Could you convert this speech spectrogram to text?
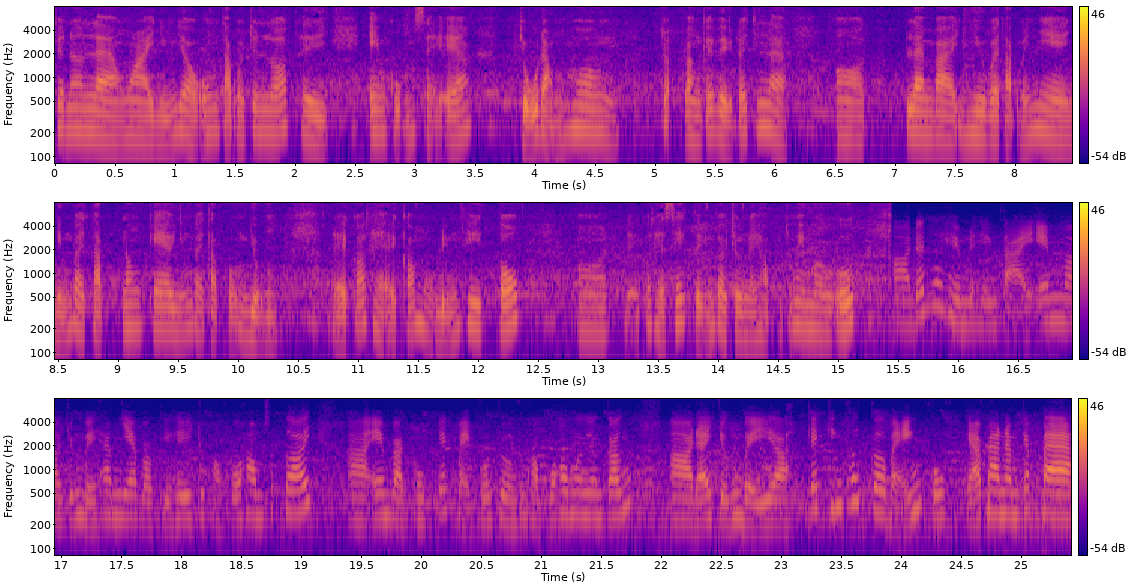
Cho nên là ngoài những giờ ôn tập ở trên lớp thì em cũng sẽ chủ động hơn bằng cái việc đó chính là uh, làm bài nhiều bài tập ở nhà, những bài tập nâng cao, những bài tập vận dụng để có thể có một điểm thi tốt ờ, để có thể xét tuyển vào trường đại học của chúng em mơ ước. À, đến thời điểm hiện tại em ờ, chuẩn bị tham gia vào kỳ thi trung học phổ thông sắp tới. À, em và cùng các bạn của trường trung học phổ thông Ngân Nhân Cấn à, đã chuẩn bị các kiến thức cơ bản của cả 3 năm cấp 3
